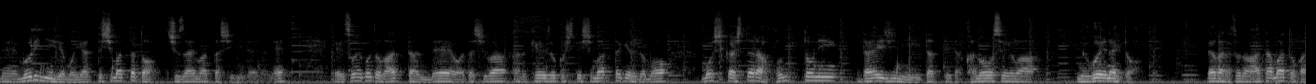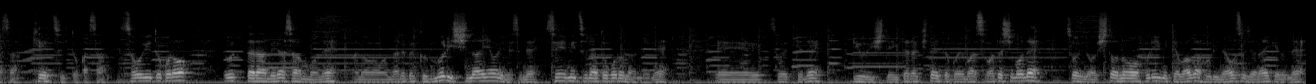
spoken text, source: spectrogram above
ね、無理にでもやってしまったと取材もあったしみたいなね、えー、そういうことがあったんで私はあの継続してしまったけれどももしかしたら本当に大事に至っていた可能性は拭えないと。だからその頭とかさ頸椎とかさそういうところ打ったら皆さんもねあのなるべく無理しないようにですね精密なところなんでねえー、そうやってね留意していただきたいと思います。私もねそういうの人の振り見て我が振り直すじゃないけどね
